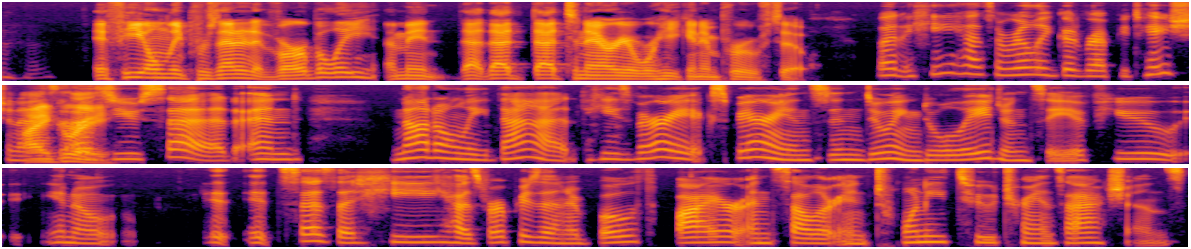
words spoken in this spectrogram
Mhm. if he only presented it verbally, I mean that that that's an area where he can improve too. But he has a really good reputation, I as, agree. as you said. And not only that, he's very experienced in doing dual agency. If you, you know, it, it says that he has represented both buyer and seller in 22 transactions,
